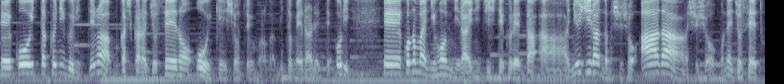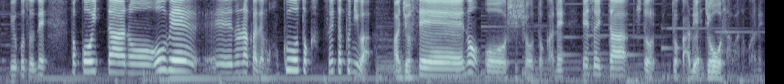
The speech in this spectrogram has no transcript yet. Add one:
えー、こういった国々っていうのは昔から女性の多い継承というものが認められており、えー、この前日本に来日してくれたあニュージーランドの首相、アーダーン首相もね、女性ということで、まあ、こういったあの欧米の中でも北欧とか、そういった国は女性の首相とかね、えそういった人とか、あるいは女王様とかね、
